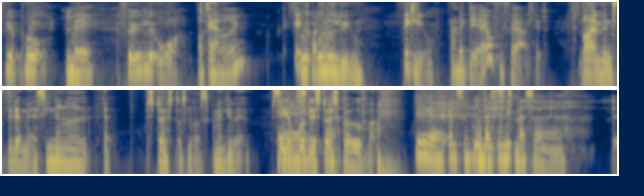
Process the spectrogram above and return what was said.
fyr på mm. med føleord og sådan Ja. noget, ikke? Ikke U- uden at lyve. Ikke lyve. Men det er jo forfærdeligt. Nå ja, men det der med at sige, når noget er størst og sådan noget, så skal man lige være sikker Ja, på, at det er størst ja. går ud fra. Det er altid en god Men der findes masser af øh,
